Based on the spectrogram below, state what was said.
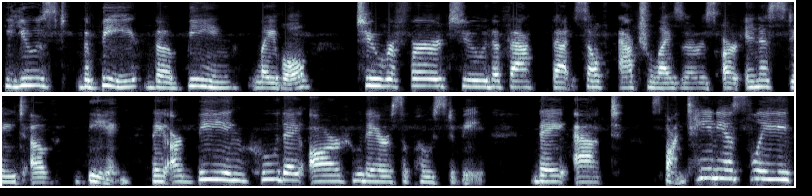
He used the B, the being label, to refer to the fact that self actualizers are in a state of being. They are being who they are, who they are supposed to be. They act spontaneously,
